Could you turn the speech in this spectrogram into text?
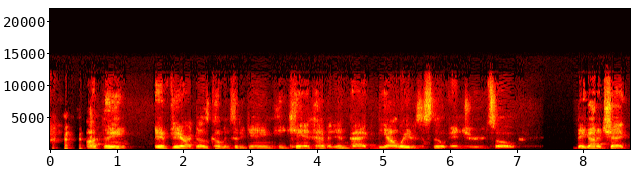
I think if JR does come into the game, he can't have an impact. Dion Waiters is still injured, so they got to check.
